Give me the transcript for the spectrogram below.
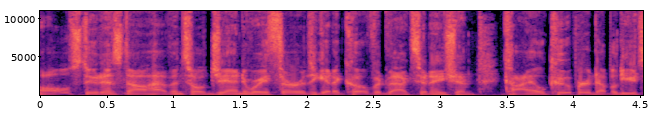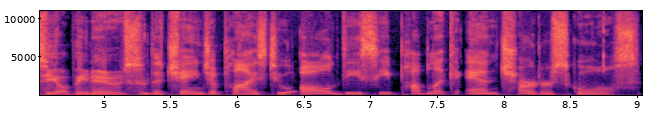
All students now have until January 3rd to get a COVID vaccination. Kyle Cooper, WTOP News. The change applies to all DC public and charter schools.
